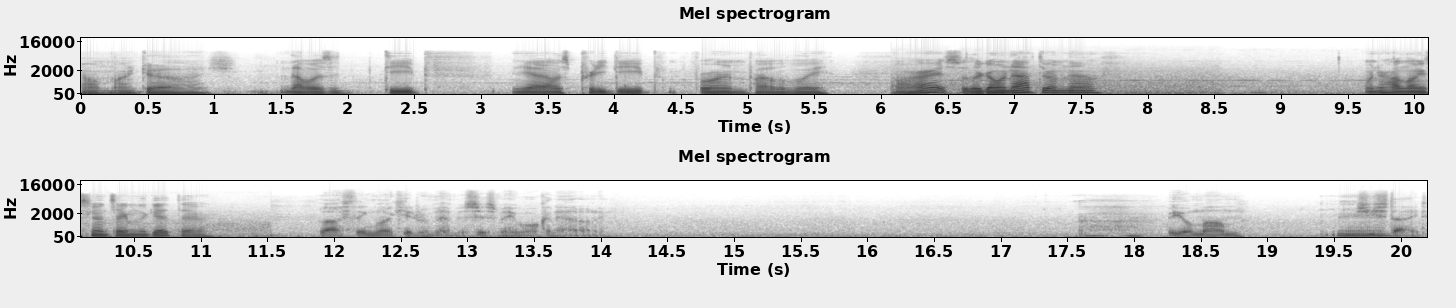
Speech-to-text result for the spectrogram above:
Oh my gosh. That was a deep. Yeah, that was pretty deep for him, probably. Alright, so they're going after him now. Wonder how long it's gonna take him to get there. Last thing my kid remembers is me walking out on him. But your mum, she stayed.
